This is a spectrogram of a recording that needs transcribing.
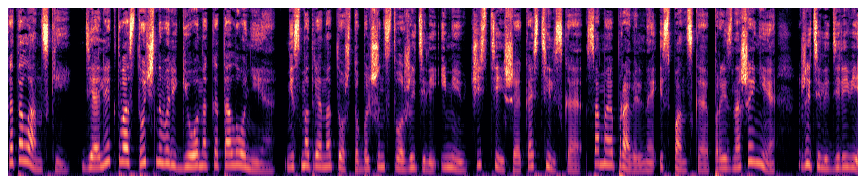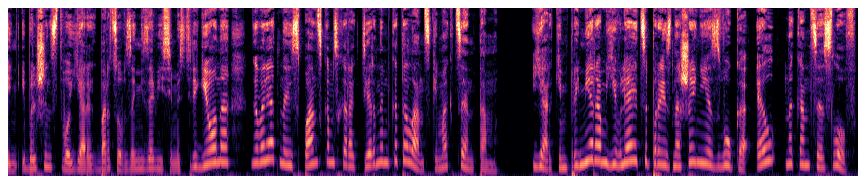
Каталанский – диалект восточного региона Каталония. Несмотря на то, что большинство жителей имеют чистейшее кастильское, самое правильное испанское произношение, жители деревень и большинство ярых борцов за независимость региона говорят на испанском с характерным каталанским акцентом. Ярким примером является произношение звука «л» на конце слов.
